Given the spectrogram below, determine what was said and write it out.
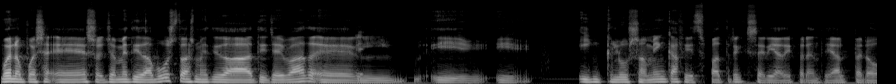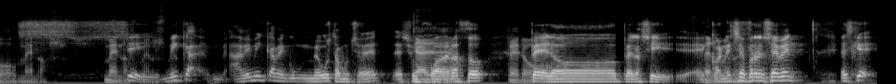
Bueno, pues eh, eso, yo he metido a Busto, has metido a TJ Bad y, incluso Minka Fitzpatrick sería diferencial, pero menos. Menos, sí, a mí Minka me, gusta mucho, ¿eh? es un cuadrazo, pero, pero, sí, eh, con ese front seven, es que,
